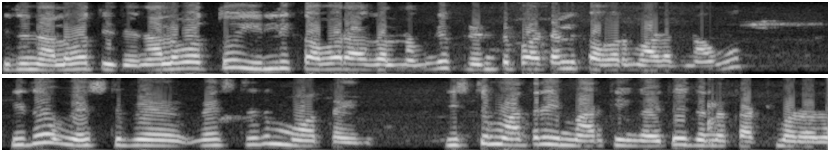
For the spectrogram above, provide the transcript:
ಇದು ನಲವತ್ತಿದೆ. ನಲವತ್ತು ಇಲ್ಲಿ ಕವರ್ ಆಗಲ್ಲ ನಮ್ಗೆ ಫ್ರಂಟ್ ಪಾರ್ಟ್ ಅಲ್ಲಿ ಕವರ್ ಮಾಡೋದು ನಾವು. ಇದು ವೆಸ್ಟ್ ವೆಸ್ಟ್ ಮೂವತ್ತೈದು. ಇಷ್ಟು ಮಾತ್ರ ಈ ಮಾರ್ಕಿಂಗ್ ಆಯ್ತು, ಇದನ್ನ ಕಟ್ ಮಾಡೋಣ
